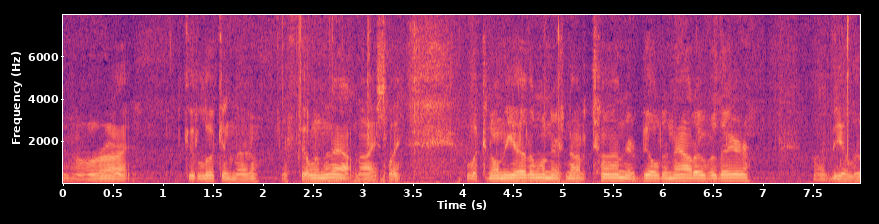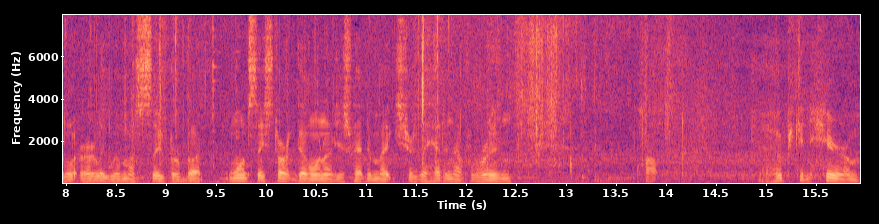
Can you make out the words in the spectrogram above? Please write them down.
Alright. Good looking though. They're filling it out nicely. Looking on the other one, there's not a ton. They're building out over there. Might be a little early with my super, but once they start going, I just had to make sure they had enough room. Pop. I hope you can hear them.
